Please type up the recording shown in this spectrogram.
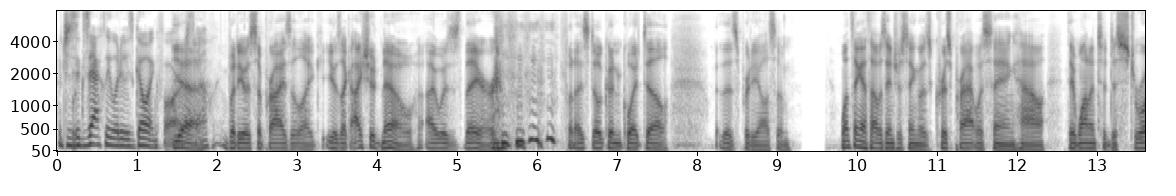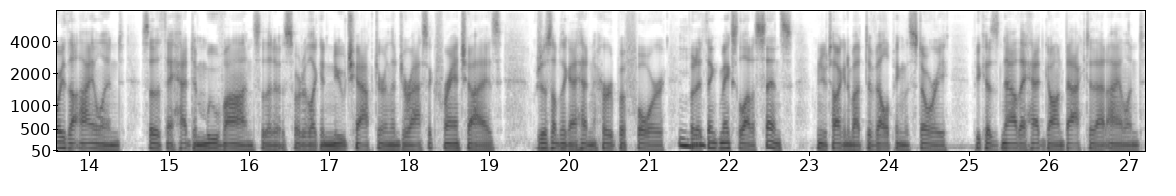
which is exactly what he was going for. Yeah, So. but he was surprised that like he was like, I should know, I was there, but I still couldn't quite tell. That's pretty awesome. One thing I thought was interesting was Chris Pratt was saying how they wanted to destroy the island so that they had to move on, so that it was sort of like a new chapter in the Jurassic franchise, which is something I hadn't heard before, but I mm-hmm. think makes a lot of sense when you're talking about developing the story because now they had gone back to that island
